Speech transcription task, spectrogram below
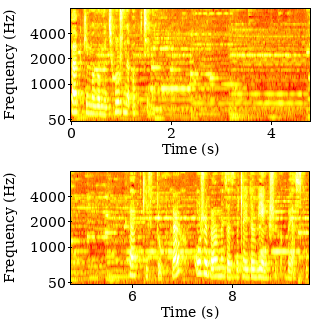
farbki mogą mieć różny odcień. Farbki w tubkach używamy zazwyczaj do większych obrazków.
